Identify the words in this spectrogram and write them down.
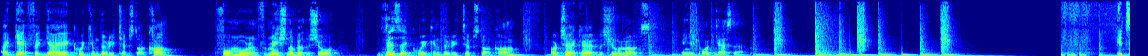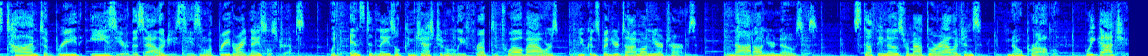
at getfitguy at quickanddirtytips.com. For more information about the show, visit quickanddirtytips.com or check out the show notes in your podcast app. It's time to breathe easier this allergy season with Breathe Right nasal strips. With instant nasal congestion relief for up to 12 hours, you can spend your time on your terms, not on your noses. Stuffy nose from outdoor allergens? No problem. We got you.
